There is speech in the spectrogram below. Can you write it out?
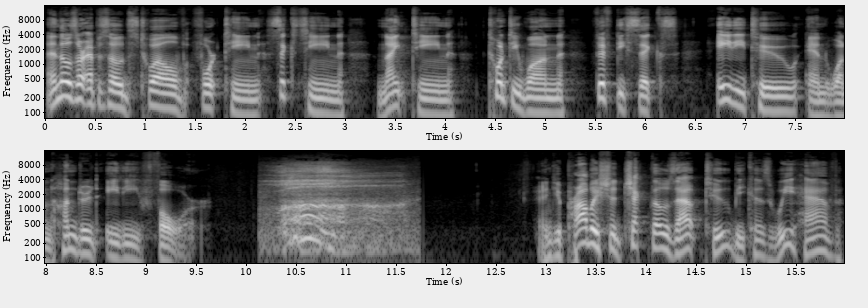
And those are episodes 12, 14, 16, 19, 21, 56, 82, and 184. and you probably should check those out too because we have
